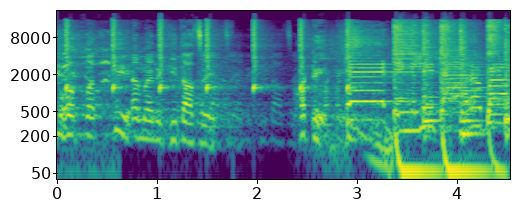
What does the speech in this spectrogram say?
મોહબ્બત કી હે ગીતા સે હટે ઢીંગલી તારો બાપ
